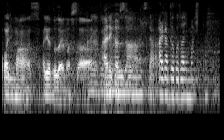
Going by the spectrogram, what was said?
終わります。ありがとうございました。ありがとうございました。ありがとうございました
